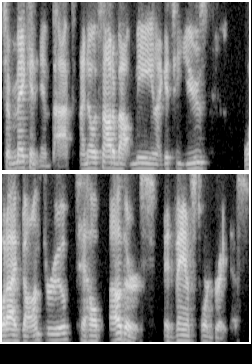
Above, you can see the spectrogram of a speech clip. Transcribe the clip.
to make an impact I know it's not about me and I get to use what I've gone through to help others advance toward greatness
